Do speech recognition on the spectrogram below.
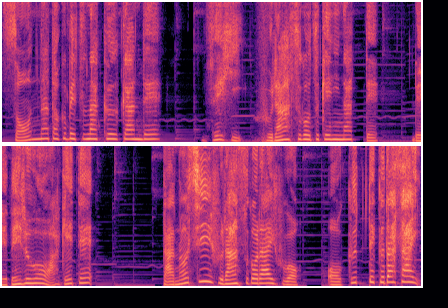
そんな特別な空間で、ぜひフランス語付けになってレベルを上げて楽しいフランス語ライフを送ってください。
